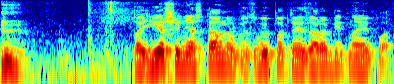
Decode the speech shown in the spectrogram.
погіршення стану з виплатою заробітної плати.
